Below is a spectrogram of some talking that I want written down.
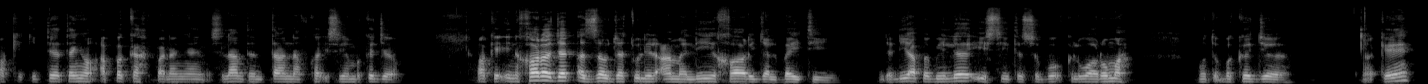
Okey, kita tengok apakah pandangan Islam tentang nafkah isteri yang bekerja. Okey, in kharajat az-zawjatu lil amali kharij al-baiti. Jadi apabila isteri tersebut keluar rumah untuk bekerja. Okey.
